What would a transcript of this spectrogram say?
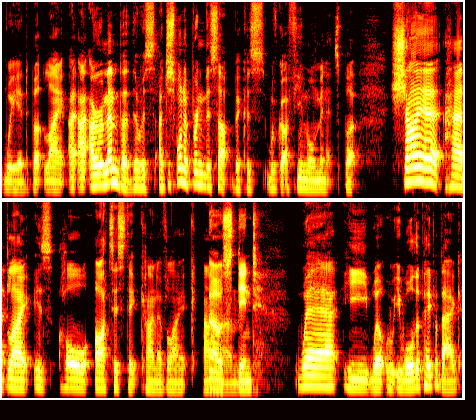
weird. But, like, I, I remember there was, I just want to bring this up because we've got a few more minutes. But Shia had, like, his whole artistic kind of, like, um, oh, stint. where he well he wore the paper bag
